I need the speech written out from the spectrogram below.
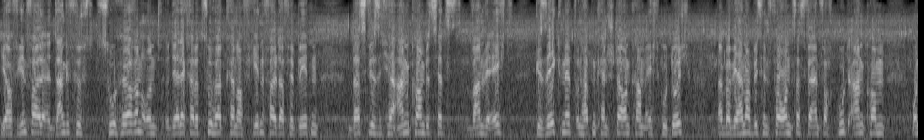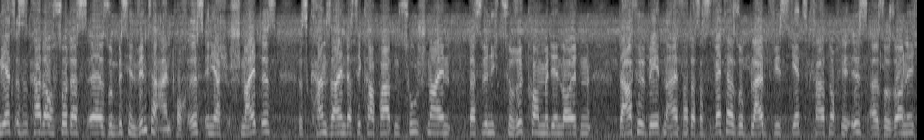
Ja, auf jeden Fall äh, danke fürs Zuhören und der, der gerade zuhört, kann auf jeden Fall dafür beten, dass wir sich hier ankommen. Bis jetzt waren wir echt gesegnet und hatten keinen Stau und kamen echt gut durch. Aber wir haben noch ein bisschen vor uns, dass wir einfach gut ankommen. Und jetzt ist es gerade auch so, dass äh, so ein bisschen Wintereinbruch ist. In ja schneit es. Es kann sein, dass die Karpaten zuschneien, dass wir nicht zurückkommen mit den Leuten. Dafür beten einfach, dass das Wetter so bleibt, wie es jetzt gerade noch hier ist, also sonnig,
